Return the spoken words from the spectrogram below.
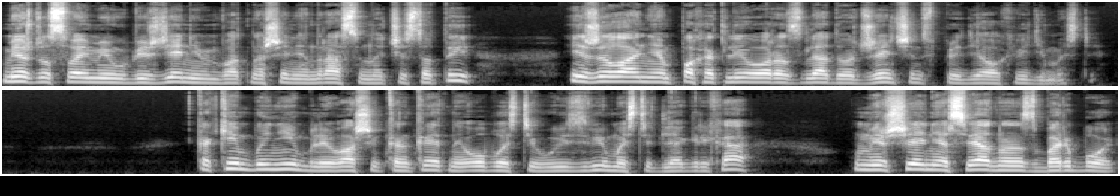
между своими убеждениями в отношении нравственной чистоты и желанием похотливо разглядывать женщин в пределах видимости. Каким бы ни были ваши конкретные области уязвимости для греха, умерщвление связано с борьбой,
